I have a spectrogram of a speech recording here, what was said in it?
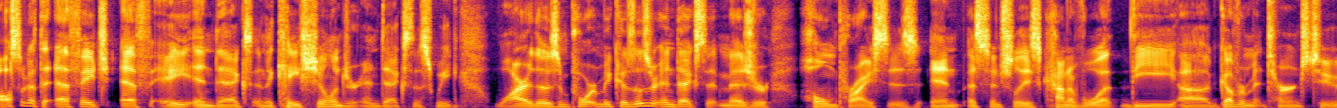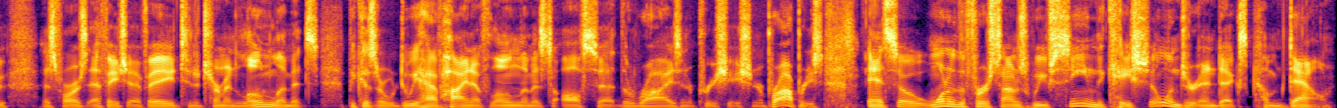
Also got the FHFA index and the Case Shillinger index this week. Why are those important? Because those are indexes that measure home prices and essentially is kind of what the uh, government turns to as far as FHFA to determine loan limits. Because do we have high enough loan limits to offset the rise in appreciation of properties? And so one of the first times we've seen the Case Shillinger index come down,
